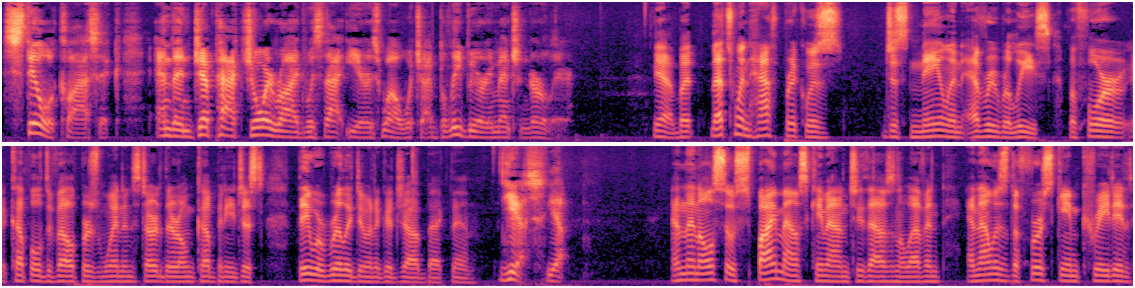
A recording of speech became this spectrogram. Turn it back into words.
Still a classic. And then Jetpack Joyride was that year as well, which I believe we already mentioned earlier. Yeah, but that's when Halfbrick was just nailing every release before a couple developers went and started their own company. Just they were really doing a good job back then. Yes, yeah. And then also Spy Mouse came out in 2011, and that was the first game created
